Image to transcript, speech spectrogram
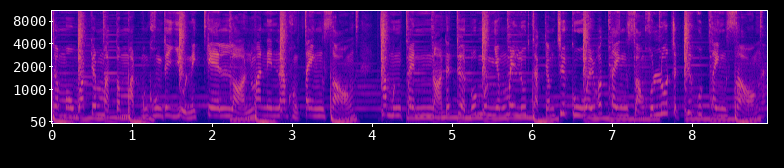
จะมาวัดกันหมัดต่อหมัดมึงคงจะอยู่ในเกณฑ์หลอนมาในนามของเต็งสอง ถ้ามึงเป็นหนอนถ้าเกิดว่ามึงยังไม่รู้จักจำชื่อกูไว้ว่าเต็งสองคนรู้จักชื่อกูเต็งสองอะ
